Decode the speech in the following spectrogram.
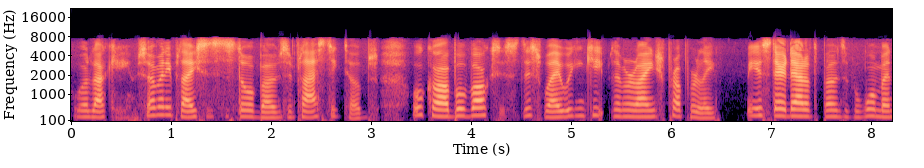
we're lucky. So many places to store bones in plastic tubs or cardboard boxes. This way we can keep them arranged properly. Mia stared down at the bones of a woman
